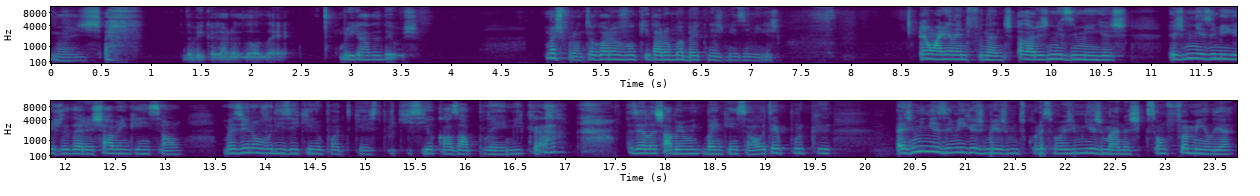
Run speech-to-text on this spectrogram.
Mas ainda bem que eu sou? Obrigada a Deus. Mas pronto, agora eu vou aqui dar uma beca nas minhas amigas. É um Arielene Fernandes, adoro as minhas amigas. As minhas amigas verdadeiras sabem quem são, mas eu não vou dizer aqui no podcast porque isso ia causar polémica. mas elas sabem muito bem quem são, até porque as minhas amigas mesmo de coração, as minhas manas, que são família,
